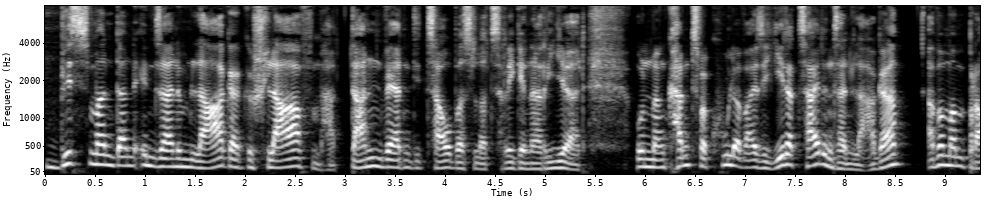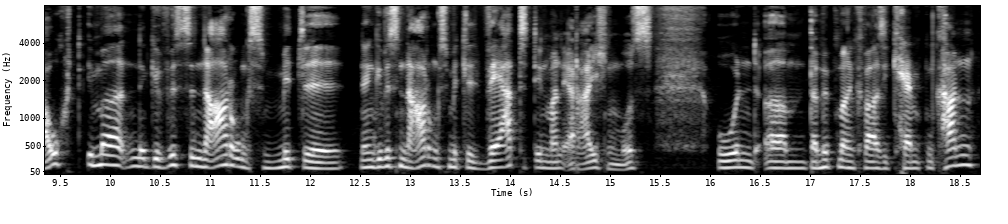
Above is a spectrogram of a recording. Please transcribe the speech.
bis man dann in seinem Lager geschlafen hat. Dann werden die Zauberslots regeneriert und man kann zwar coolerweise jederzeit in sein Lager, aber man braucht immer eine gewisse Nahrungsmittel, einen gewissen Nahrungsmittelwert, den man erreichen muss. Und ähm, damit man quasi campen kann,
